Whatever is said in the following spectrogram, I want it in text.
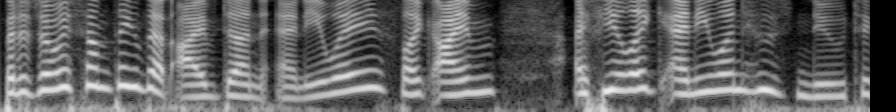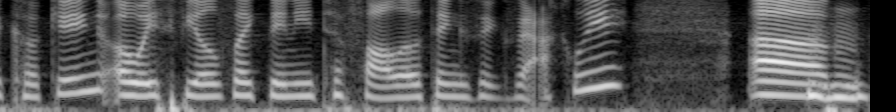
but it's always something that I've done anyways. Like I'm I feel like anyone who's new to cooking always feels like they need to follow things exactly. Um Mhm.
